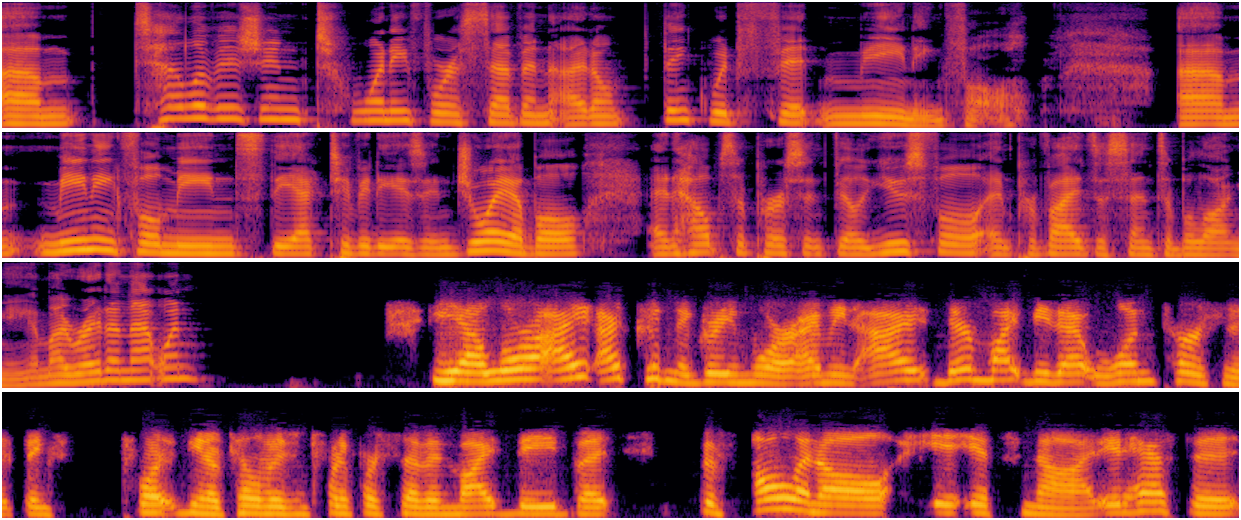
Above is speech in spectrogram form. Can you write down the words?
Um, television 24 7, I don't think would fit meaningful. Um, meaningful means the activity is enjoyable and helps a person feel useful and provides a sense of belonging. Am I right on that one? Yeah, Laura, I, I couldn't agree more. I mean, I there might be that one person that thinks you know television 24/7 might be, but but all in all, it, it's not. It has to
